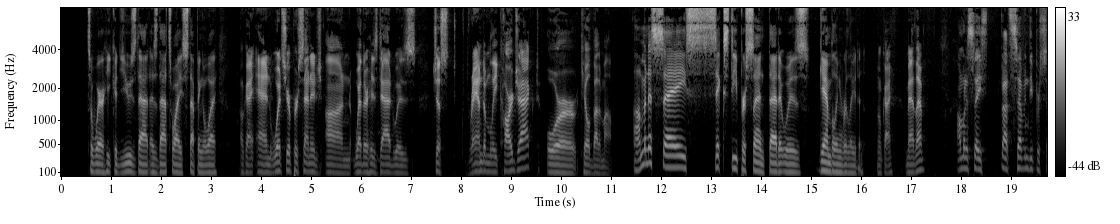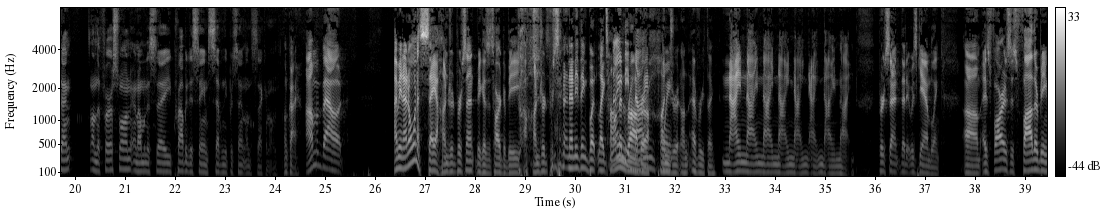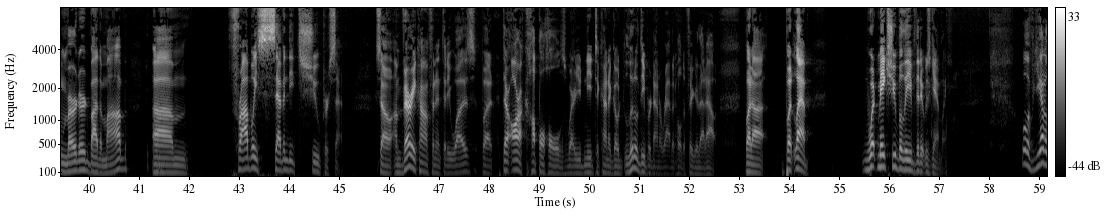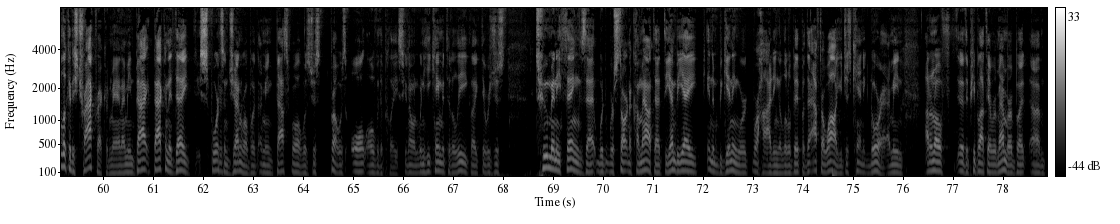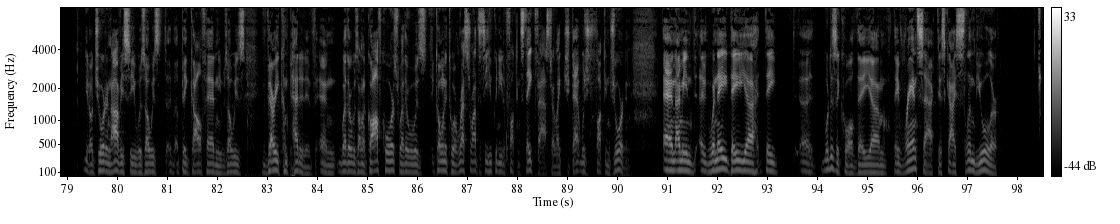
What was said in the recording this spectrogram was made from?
to where he could use that as that's why he's stepping away. Okay, and what's your percentage on whether his dad was just randomly carjacked or killed by the mob? I'm going to say 60% that it was gambling related. Okay. Mad Lab? I'm going to say about 70% on the first one, and I'm going to say probably the same 70% on the second one. Okay. I'm about. I mean, I don't want to say 100% because it's hard to be 100% on anything, but like Tom and Rob are 100 on everything. 99999999% that it was gambling. Um, as far as his father being murdered by the mob, um, probably seventy two percent. So I'm very confident that he was, but there are a couple holes where you'd need to kind of go a little deeper down a rabbit hole to figure that out. But uh, but lab, what makes you believe that it was gambling? Well, if you got to look at his track record, man. I mean, back back in the day, sports in general, but I mean, basketball was just, bro, it was all over the place, you know. And when he came into the league, like there was just too many things that would, were starting to come out that the NBA in the beginning were were hiding a little bit, but after a while, you just can't ignore it. I mean, I don't know if the people out there remember, but um, you know, Jordan obviously was always a big golf head, and he was always very competitive. And whether it was on a golf course, whether it was going into a restaurant to see who can eat a fucking steak faster, like that was fucking Jordan. And I mean, uh, when they they uh, they uh, what is it called? They um, they ransacked this guy Slim Bouler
